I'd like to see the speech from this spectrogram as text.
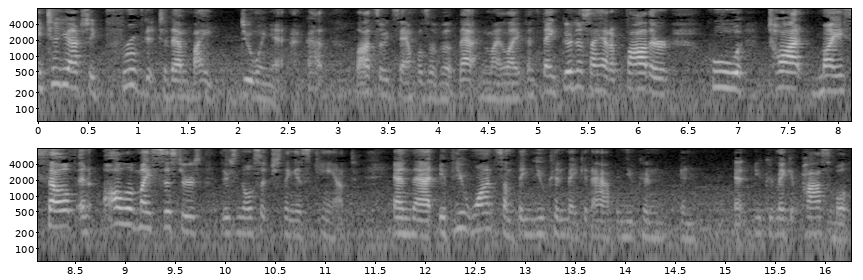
until you actually proved it to them by doing it. I've got lots of examples of that in my life. And thank goodness I had a father who taught myself and all of my sisters there's no such thing as can't. And that if you want something, you can make it happen. You can and, and you can make it possible,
